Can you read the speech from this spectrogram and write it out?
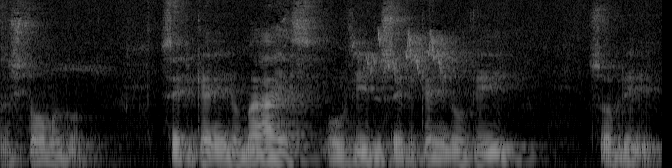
o estômago sempre querendo mais, o ouvido sempre querendo ouvir sobre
